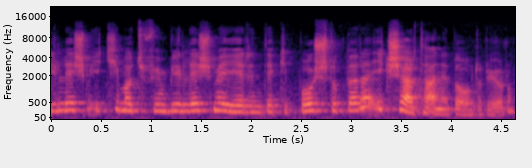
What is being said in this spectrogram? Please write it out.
Birleşme iki motifin birleşme yerindeki boşluklara ikişer tane dolduruyorum.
